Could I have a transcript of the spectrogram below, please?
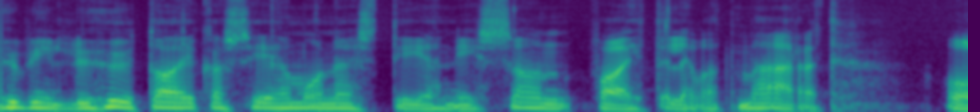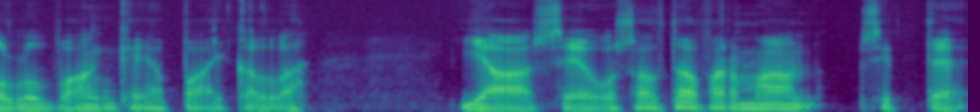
hyvin lyhytaikaisia monesti ja niissä on vaihtelevat määrät ollut vankeja paikalla. Ja se osalta varmaan sitten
